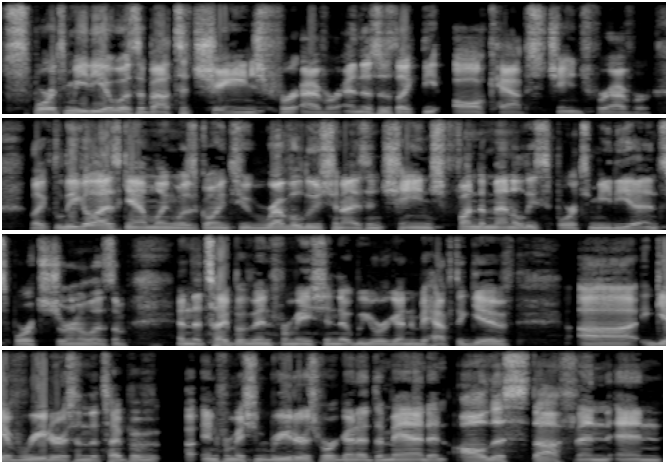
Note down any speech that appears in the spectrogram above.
sports media was about to change forever, and this is like the all caps change forever. Like legalized gambling was going to revolutionize and change fundamentally sports media and sports journalism, and the type of information that we were going to have to give uh, give readers, and the type of uh, information readers were going to demand, and all this stuff, and and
